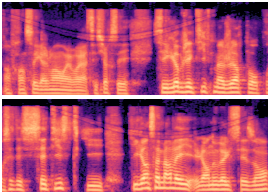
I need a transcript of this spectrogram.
En France également, ouais, voilà, c'est sûr c'est c'est l'objectif majeur pour pour ces sétistes qui qui lancent à merveille leur nouvelle saison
